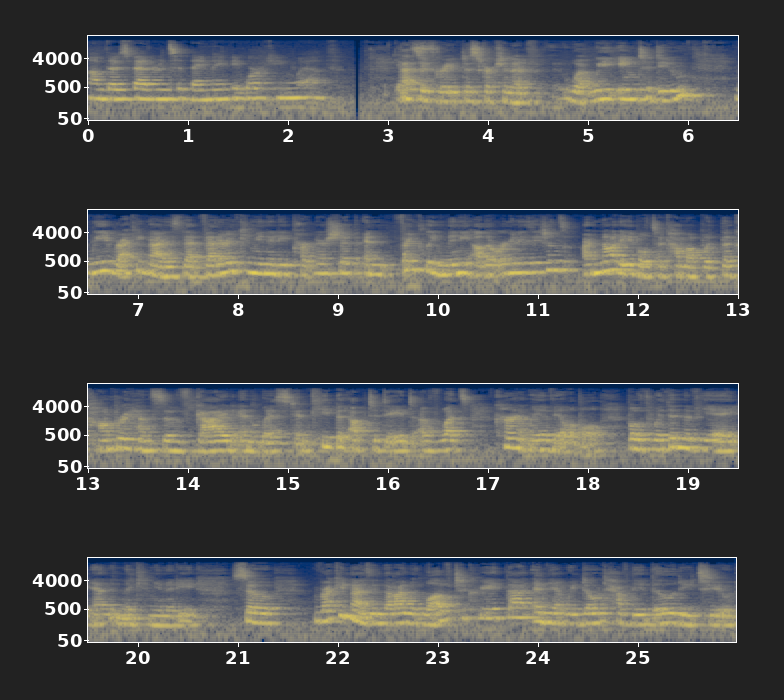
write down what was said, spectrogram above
um, those veterans that they may be working with. Yes. That's a great description of what we aim to do. We recognize that Veteran Community Partnership and, frankly, many other organizations are not able to come up with the comprehensive guide and list and keep it up to date of what's currently available, both within the VA and in the community. So, recognizing that I would love to create that and yet we don't have the ability to,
